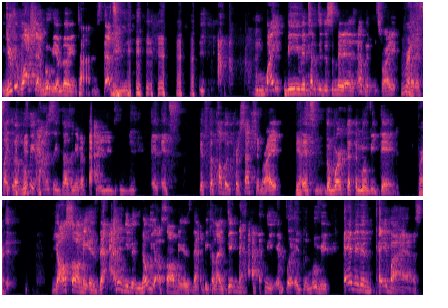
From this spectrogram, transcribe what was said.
You can watch that movie a million times. That's I might be even tempted to submit it as evidence, right? Right. But it's like the movie honestly doesn't even matter. You, you it, it's it's the public perception, right? yeah, It's the work that the movie did. right. Y'all saw me as that. I didn't even know y'all saw me as that because I didn't have any input in the movie and they didn't pay my ass.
